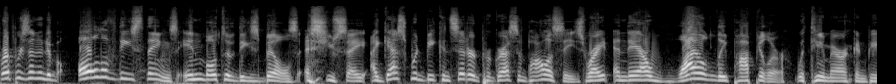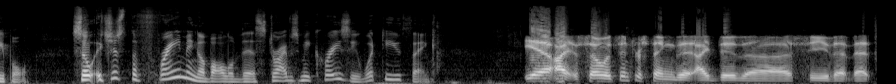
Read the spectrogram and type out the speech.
Representative, all of these things in both of these bills, as you say, I guess would be considered progressive policies, right? And they are wildly popular with the American people. So it's just the framing of all of this drives me crazy. What do you think? Yeah, I, so it's interesting that I did uh, see that that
